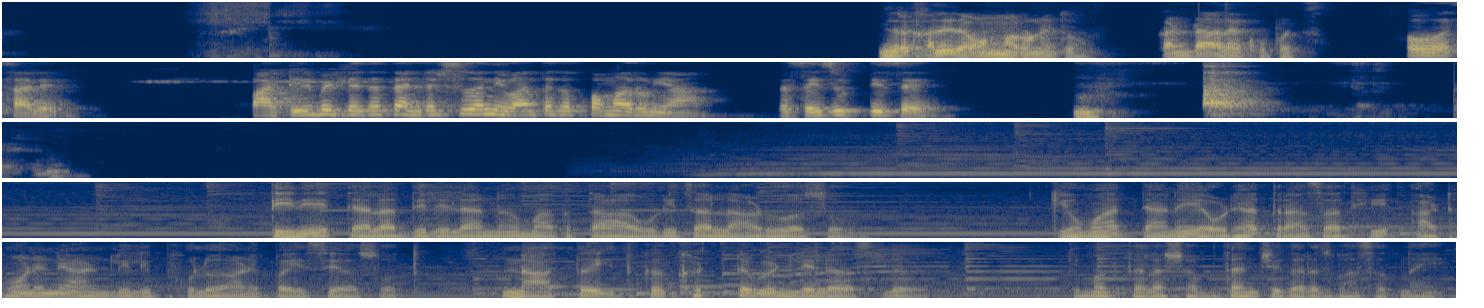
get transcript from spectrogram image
जरा खाली राऊंड मारून येतो. कंटाळा आलाय खूपच. हो हो चालेल. पाटील भेटले तर त्यांच्याशी सुद्धा निवांत गप्पा मारून या. तसही सुट्टीच आहे. तिने त्याला दिलेला न मागता आवडीचा लाडू असो किंवा त्याने एवढ्या त्रासात ही आठवणीने आणलेली फुलं आणि पैसे असोत. नातं इतकं घट्ट विणलेलं असलं की मग त्याला शब्दांची गरज भासत नाही.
